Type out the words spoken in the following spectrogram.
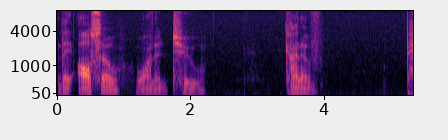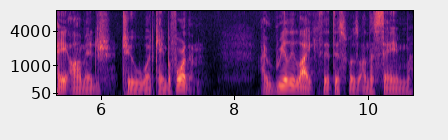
they also wanted to kind of pay homage to what came before them. I really liked that this was on the same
